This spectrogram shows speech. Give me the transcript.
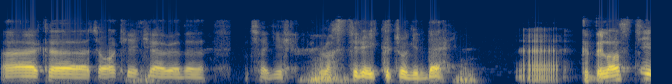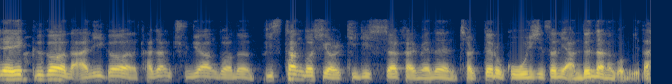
아, 그 정확히 얘기하면은 저기 러스티레이크 쪽인데 예, 근데 러스티레이크건 아니건 가장 중요한 거는 비슷한 것이 얽히기 시작하면은 절대로 고운 시선이 안 된다는 겁니다.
